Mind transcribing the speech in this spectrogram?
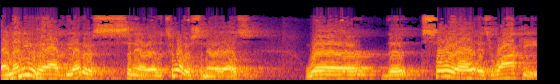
And then you have the other scenario, the two other scenarios, where the soil is rocky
